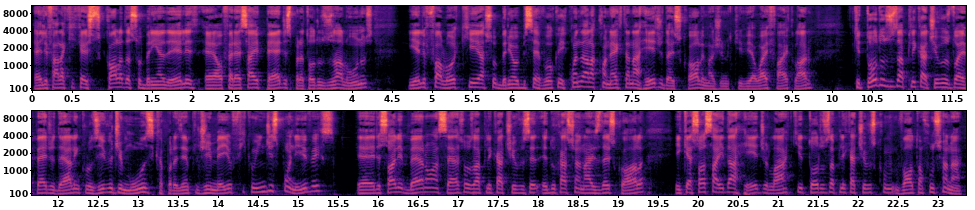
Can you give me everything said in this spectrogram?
Ele fala aqui que a escola da sobrinha dele é, oferece iPads para todos os alunos e ele falou que a sobrinha observou que quando ela conecta na rede da escola, imagino que via Wi-Fi, claro, que todos os aplicativos do iPad dela, inclusive de música, por exemplo, de e-mail, ficam indisponíveis. É, eles só liberam acesso aos aplicativos educacionais da escola e que é só sair da rede lá que todos os aplicativos voltam a funcionar.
